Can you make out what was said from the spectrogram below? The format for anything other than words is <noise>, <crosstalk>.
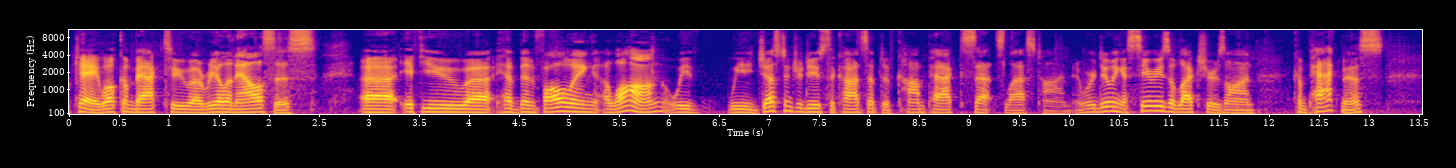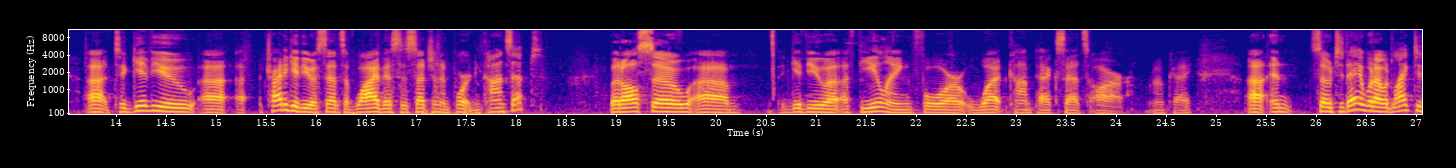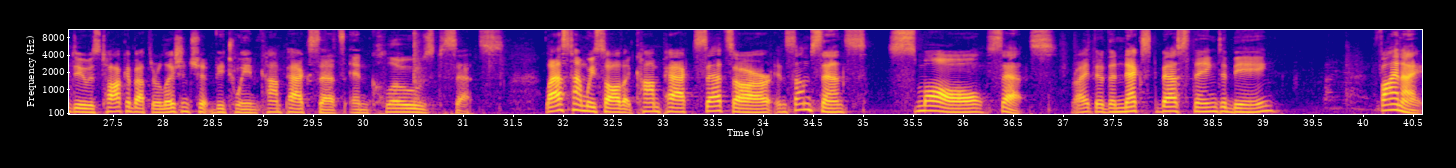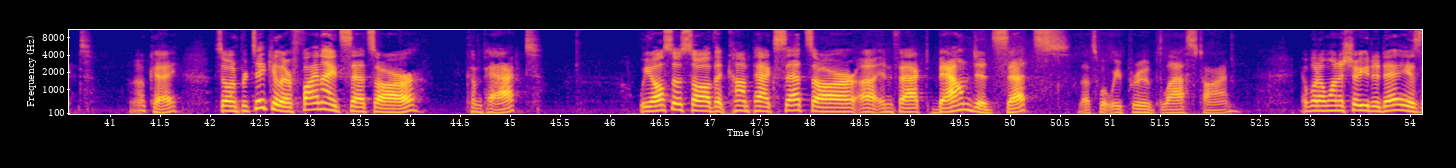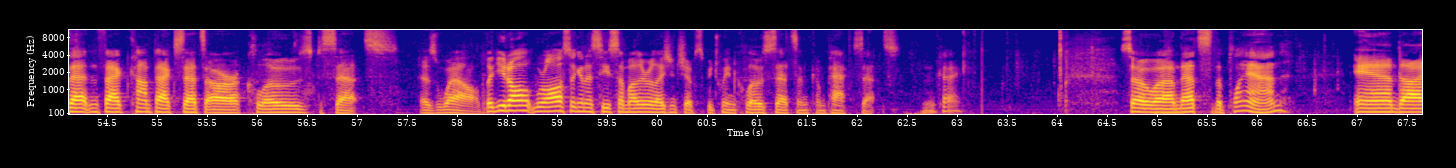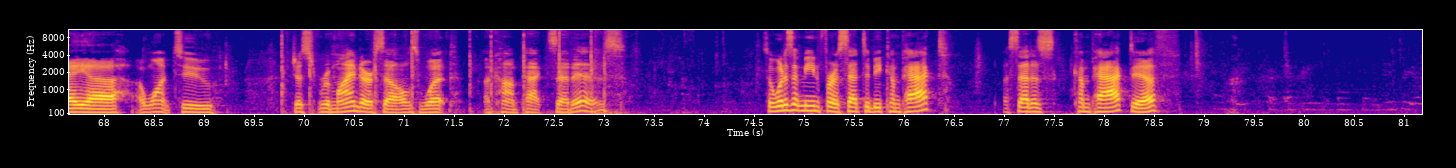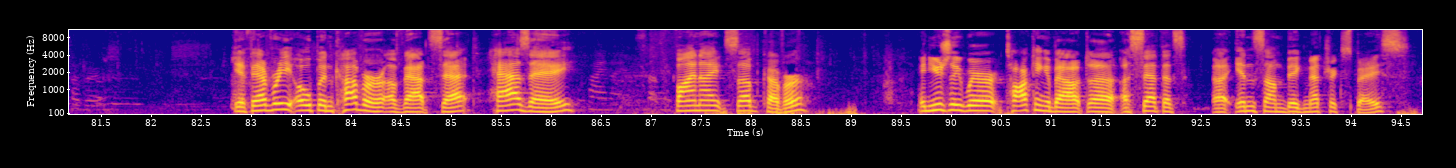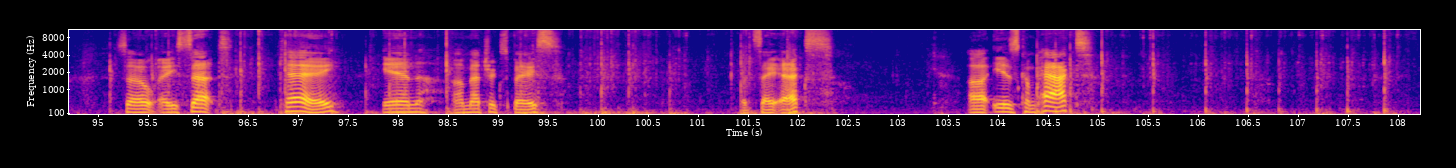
Okay, welcome back to uh, Real Analysis. Uh, if you uh, have been following along, we've we just introduced the concept of compact sets last time, and we're doing a series of lectures on compactness uh, to give you uh, uh, try to give you a sense of why this is such an important concept, but also um, give you a, a, feeling for what compact sets are. Okay, and so today, what I would like to do is talk about the relationship between compact sets and closed sets. Last time we saw that compact sets are, in some sense, small sets, right? They're the next best thing to being finite. Okay. So in particular, finite sets are compact. We also saw that compact sets are, uh, in fact, bounded sets. That's what we proved last time. And what I want to show you today is that, in fact, compact sets are closed sets as well. But all, we're also going to see some other relationships between closed sets and compact sets. Okay? So um, that's the plan. And I, uh, I want to just remind ourselves what a compact set is. So what does it mean for a set to be compact? A set is compact if if every open cover of that set has a finite subcover, and usually we're talking about uh, a set that's uh, in some big metric space. So a set K in a metric space, let's say X, uh, is compact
